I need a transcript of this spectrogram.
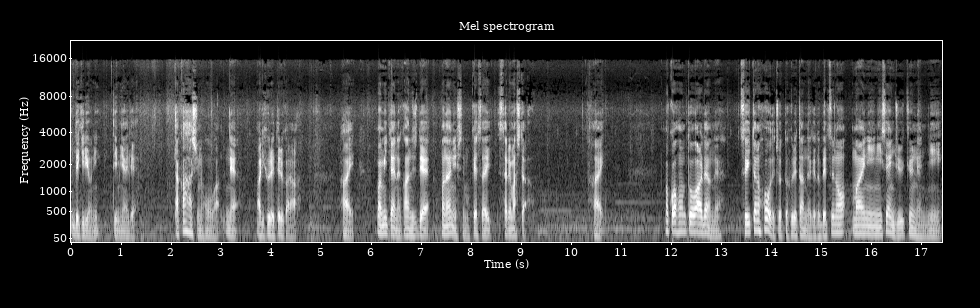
できるようにって意味合いで。高橋の方はねありふれてるからはい。まあみたいな感じで、まあ、何にしても掲載されました。はい。まあこれは本当あれだよね。ツイートの方でちょっと触れたんだけど別の前に2019年に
